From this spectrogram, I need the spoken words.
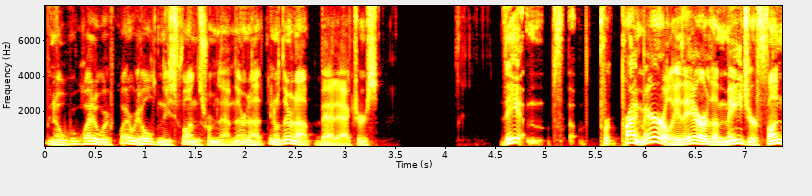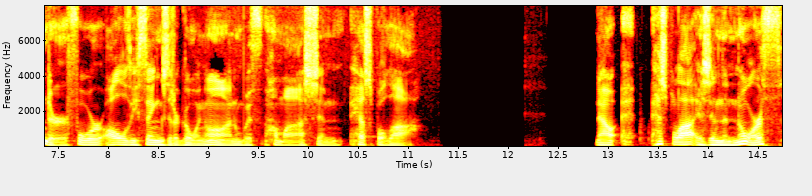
know why are we why are we holding these funds from them? They're not you know they're not bad actors. They pr- primarily they are the major funder for all the things that are going on with Hamas and Hezbollah. Now Hezbollah is in the north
